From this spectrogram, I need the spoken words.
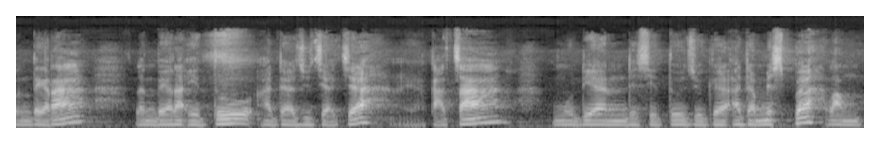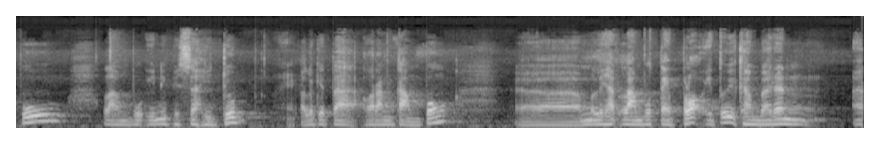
lentera. Lentera itu ada zujajah ya, kaca, kemudian di situ juga ada misbah lampu, lampu ini bisa hidup. Ya, kalau kita orang kampung e, melihat lampu teplok itu gambaran e,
